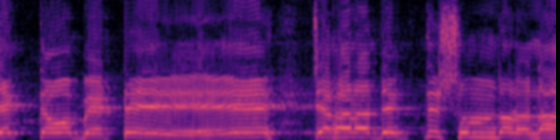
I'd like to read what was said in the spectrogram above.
দেখতেও বেটে, চেহারা দেখতে সুন্দর না।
